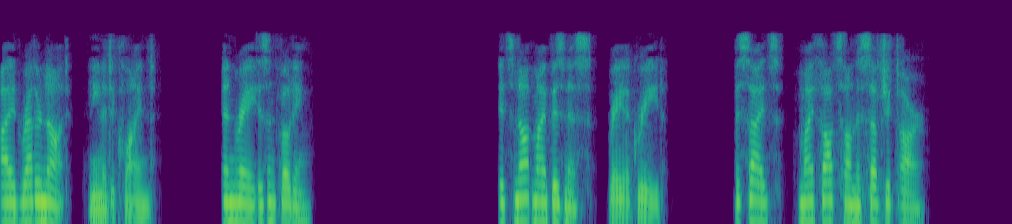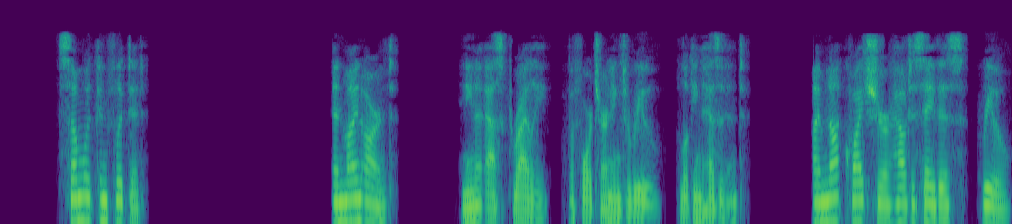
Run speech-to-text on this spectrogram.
I'd rather not, Nina declined. And Ray isn't voting. It's not my business, Ray agreed. Besides, my thoughts on the subject are somewhat conflicted. And mine aren't. Nina asked Riley, before turning to Ryu, looking hesitant. I'm not quite sure how to say this, Ryu.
